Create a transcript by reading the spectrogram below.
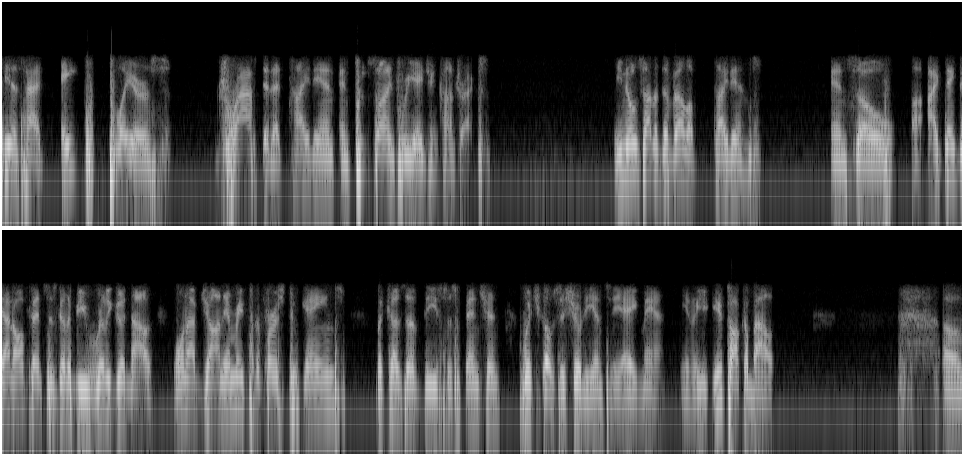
he has had eight players drafted at tight end and two signed free agent contracts. He knows how to develop tight ends. And so uh, I think that offense is going to be really good now. Won't have John Emery for the first two games because of the suspension, which goes to show the NCAA, man. You know, you, you talk about uh,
